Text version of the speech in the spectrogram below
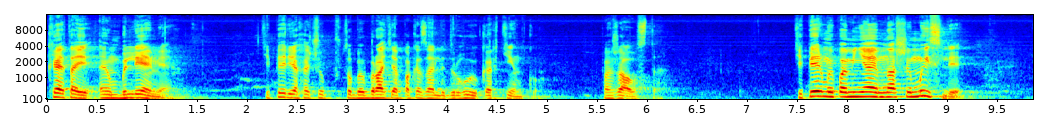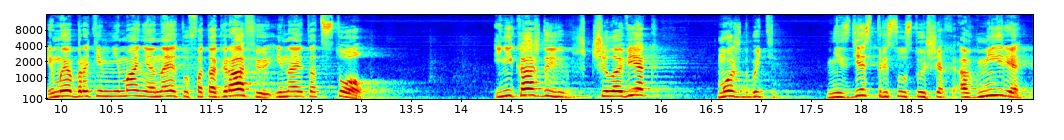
к этой эмблеме. Теперь я хочу, чтобы братья показали другую картинку. Пожалуйста. Теперь мы поменяем наши мысли, и мы обратим внимание на эту фотографию и на этот стол. И не каждый человек, может быть, не здесь присутствующих, а в мире,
